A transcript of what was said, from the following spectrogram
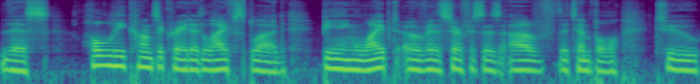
this holy consecrated life's blood being wiped over the surfaces of the temple to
